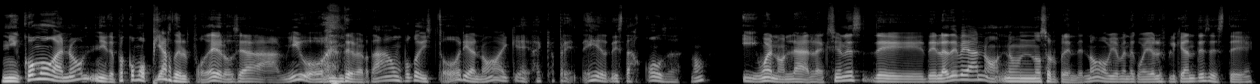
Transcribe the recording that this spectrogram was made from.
ni cómo ganó, ni después cómo pierde el poder. O sea, amigo, de verdad, un poco de historia, ¿no? Hay que, hay que aprender de estas cosas, ¿no? Y bueno, las reacciones de, de la DBA no, no, no sorprenden, ¿no? Obviamente, como ya lo expliqué antes, este,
